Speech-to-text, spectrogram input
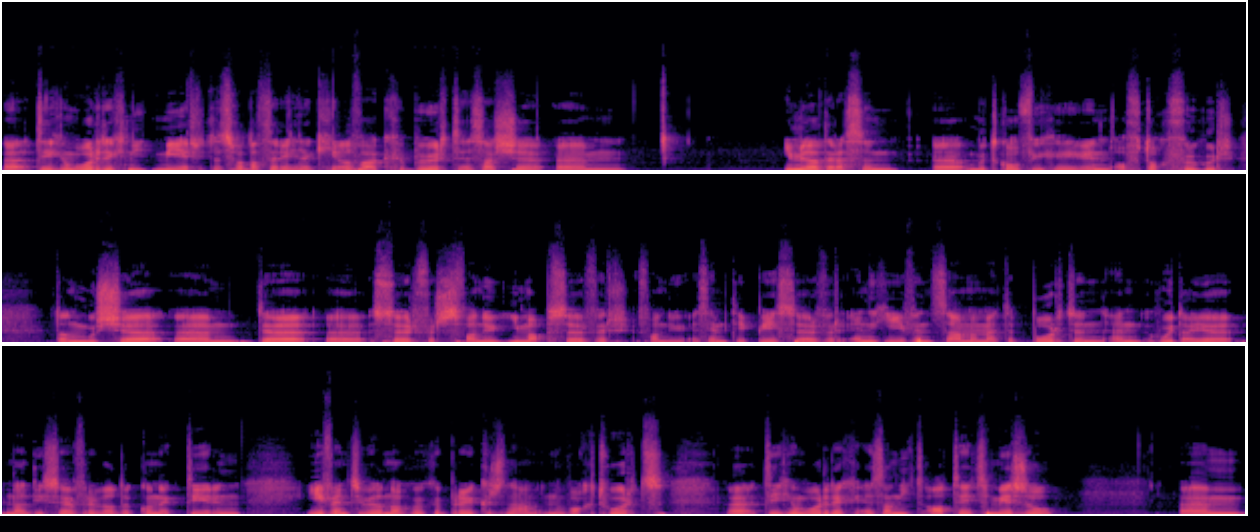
Uh, tegenwoordig niet meer. Dus wat er eigenlijk heel vaak gebeurt, is als je um, e-mailadressen moet configureren, of toch vroeger, dan moest je um, de uh, servers van je IMAP-server, van je SMTP-server ingeven samen met de poorten en hoe dat je naar die server wilde connecteren. Eventueel nog een gebruikersnaam, een wachtwoord. Uh, tegenwoordig is dat niet altijd meer zo. Um,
